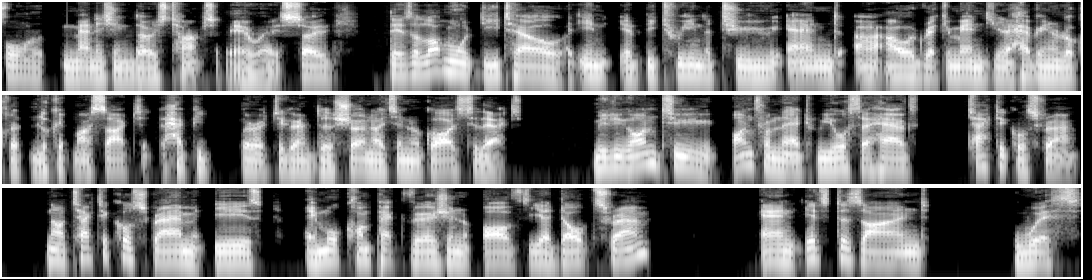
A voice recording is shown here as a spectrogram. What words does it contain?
for managing those types of airways. So there's a lot more detail in, between the two. And uh, I would recommend, you know, having a look at, look at my site. Happy for it to go into the show notes in regards to that. Moving on to, on from that, we also have tactical scram. Now, tactical scram is a more compact version of the adult scram and it's designed with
